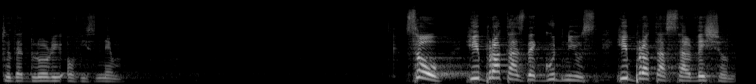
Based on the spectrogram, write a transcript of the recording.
to the glory of his name. So he brought us the good news, he brought us salvation.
